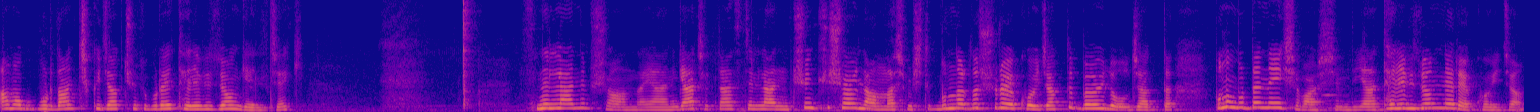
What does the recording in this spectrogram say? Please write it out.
Ama bu buradan çıkacak çünkü buraya televizyon gelecek. Sinirlendim şu anda yani. Gerçekten sinirlendim. Çünkü şöyle anlaşmıştık. Bunları da şuraya koyacaktı. Böyle olacaktı. Bunun burada ne işi var şimdi? Yani televizyon nereye koyacağım?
